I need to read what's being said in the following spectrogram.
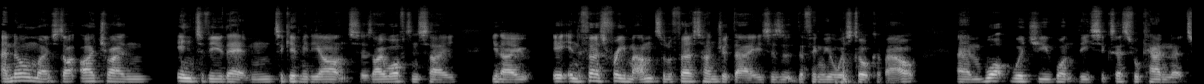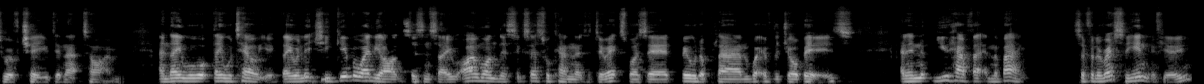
and almost I, I try and interview them to give me the answers, I will often say, you know, in the first three months or the first hundred days is the thing we always talk about. Um, what would you want the successful candidate to have achieved in that time? And they will they will tell you. They will literally give away the answers and say, I want the successful candidate to do X, Y, Z, build a plan, whatever the job is, and then you have that in the bank. So for the rest of the interview,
